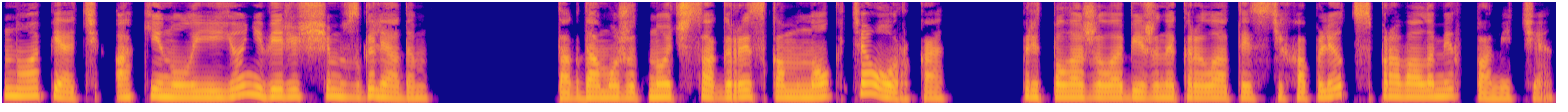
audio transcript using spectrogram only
но опять окинул ее неверящим взглядом. «Тогда, может, ночь с огрызком ногтя орка?» предположил обиженный крылатый стихоплет с провалами в памяти.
